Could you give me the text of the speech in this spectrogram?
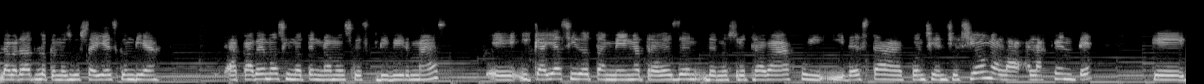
la verdad lo que nos gustaría es que un día acabemos y no tengamos que escribir más eh, y que haya sido también a través de, nuestro trabajo y, de esta concienciación a la, a la gente que,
